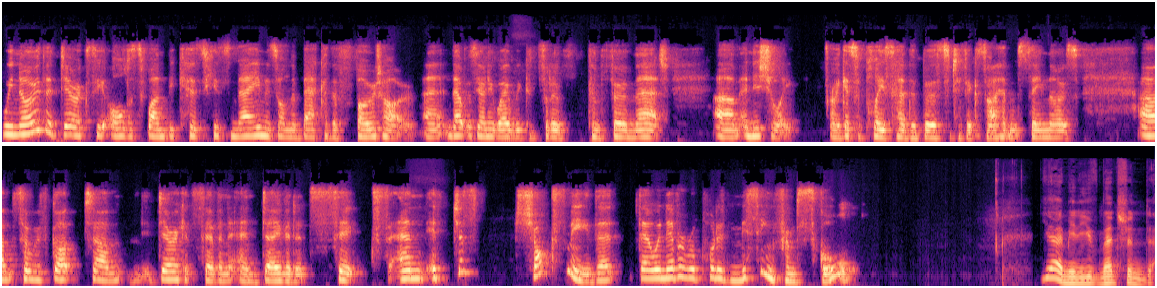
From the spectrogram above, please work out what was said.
we know that Derek's the oldest one because his name is on the back of the photo, and that was the only way we could sort of confirm that um, initially. I guess the police had the birth certificates. I haven't seen those. Um, so we've got um, Derek at seven and David at six, and it just shocks me that they were never reported missing from school. Yeah, I mean, you've mentioned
